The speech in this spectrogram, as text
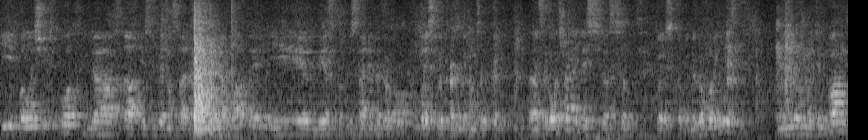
и получить код для вставки себе на сайт для оплаты и без подписания договора. То есть вы как бы там э, соглашаетесь, то есть как бы договор есть, не нужно в банк,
